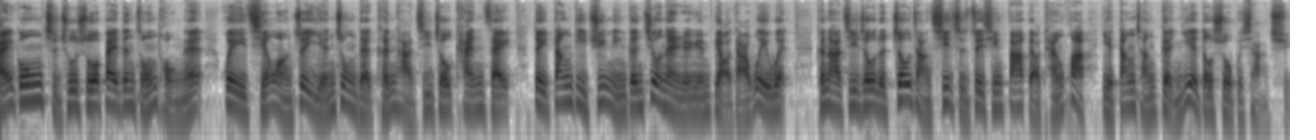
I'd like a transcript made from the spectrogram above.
白宫指出说，拜登总统呢会前往最严重的肯塔基州勘灾，对当地居民跟救难人员表达慰问。肯塔基州的州长妻子最新发表谈话，也当场哽咽，都说不下去。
